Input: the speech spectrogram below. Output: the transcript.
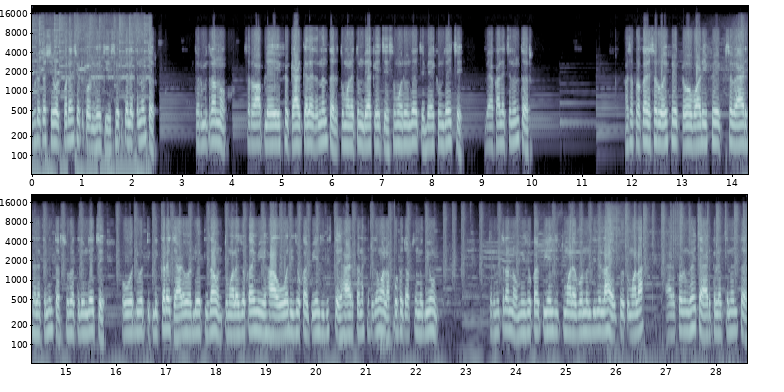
व्हिडिओच्या शेवटपर्यंत सेट करून घ्यायची. सेट केल्याच्यानंतर तर मित्रांनो सर्व आपले इफेक्ट ॲड केल्याच्यानंतर तुम्हाला इथून बॅक यायचे. समोर येऊन जायचे बॅक येऊन जायचे. बॅक आल्याच्यानंतर अशा प्रकारे सर्व इफेक्ट व बॉडी इफेक्ट सगळं ॲड झाल्याच्यानंतर सुरुवातीला येऊन जायचे. ओव्हरलीवरती क्लिक करायचे. ॲड ओव्हरलीवरती जाऊन तुम्हाला जो काय मी हा ओव्हरी जो काय पी एन जी दिसतोय हा ॲड करण्यासाठी तुम्हाला फोटोच्या ऑप्शनमध्ये येऊन. तर मित्रांनो मी जो काय पी एन जी तुम्हाला बनवून दिलेला आहे तो तुम्हाला ॲड करून घ्यायचा. ॲड केल्याच्यानंतर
